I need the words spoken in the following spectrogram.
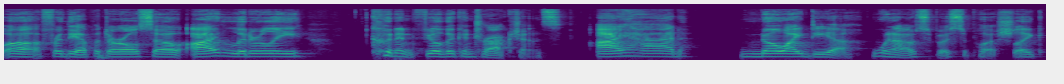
uh, for the epidural. So I literally couldn't feel the contractions. I had no idea when I was supposed to push. Like,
